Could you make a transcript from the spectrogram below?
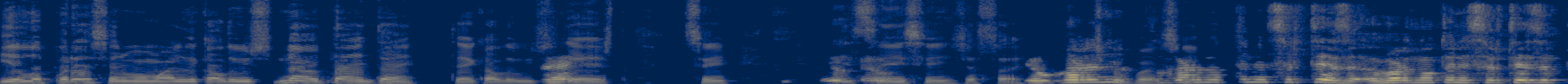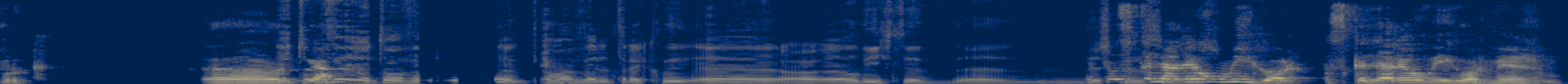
Ele aparece numa malha da Kaliushis. Não, tem, tem. Tem a Kaliushis. É? É este. Sim. Eu, sim, eu, sim, já sei. eu agora, Desculpa, agora sim. não tenho a certeza. Agora não tenho a certeza porque. ah, Eu estou a ver, eu estou a ver. Estava a ver a, track, li- a, lista de- das Então se calhar é o Igor. Se calhar é o Igor mesmo.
